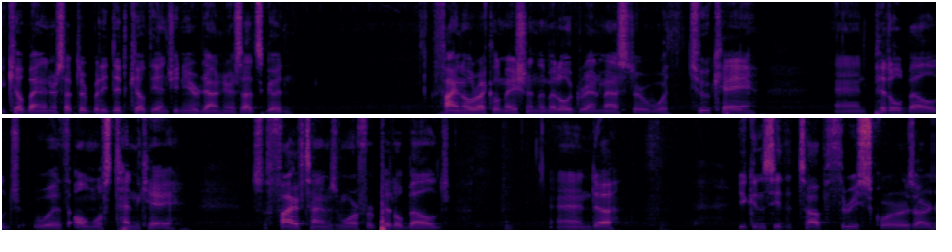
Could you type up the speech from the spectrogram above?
be killed by an interceptor. But he did kill the engineer down here, so that's good. Final reclamation in the middle. Grandmaster with 2k. And Pittelbelge with almost 10k. So five times more for Pittelbelge. And uh, you can see the top three scorers are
